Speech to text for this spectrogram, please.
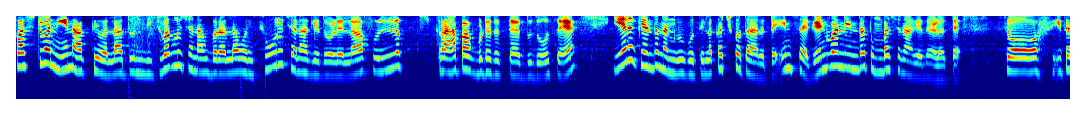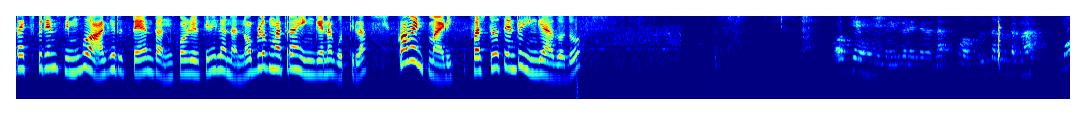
ಫಸ್ಟ್ ಒನ್ ಏನು ಹಾಕ್ತೀವಲ್ಲ ಅದು ನಿಜವಾಗ್ಲೂ ಚೆನ್ನಾಗಿ ಬರಲ್ಲ ಒಂದು ಚೂರು ಚೆನ್ನಾಗಿ ಎದೋಳೆಲ್ಲ ಫುಲ್ ಸ್ಕ್ರ್ಯಾಪ್ ಆಗಿಬಿಟ್ಟಿರುತ್ತೆ ಅದು ದೋಸೆ. ಏನಕ್ಕೆ ಅಂತ ನನಗೂ ಗೊತ್ತಿಲ್ಲ, ಕಚ್ಕೋತಾ ಇರುತ್ತೆ. ಇನ್ನು ಸೆಕೆಂಡ್ ಒನ್ನಿಂದ ತುಂಬ ಚೆನ್ನಾಗಿ ಹೇಳುತ್ತೆ ಸೊ ಈ ಥರ ಎಕ್ಸ್ಪೀರಿಯೆನ್ಸ್ ನಿಮಗೂ ಆಗಿರುತ್ತೆ ಅಂತ ಅಂದ್ಕೊಂಡಿರ್ತೀನಿ ಇಲ್ಲ, ನನ್ನೊಬ್ಳಿಗೆ ಮಾತ್ರ ಹಿಂಗೇನೋ ಗೊತ್ತಿಲ್ಲ. ಕಾಮೆಂಟ್ ಮಾಡಿ. ಫಸ್ಟ್ ದೋಸೆ ಅಂತೂ ಹಿಂಗೆ ಆಗೋದು. ಓಕೆ ಮೇಲ್ಗಡೆ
